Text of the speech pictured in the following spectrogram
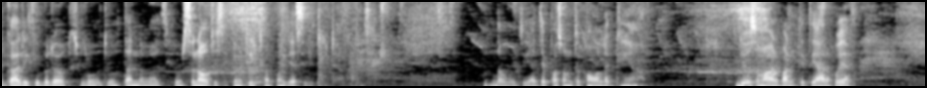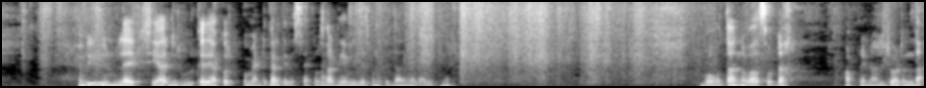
ਕਾਲੇ ਕੇ ਬਲੌਗ 'ਚ ਬਹੁਤ ਬਹੁਤ ਧੰਨਵਾਦ ਜੀ। ਹੋਰ ਸੁਣਾਓ ਤੁਸੀਂ, ਕਿਵੇਂ ਠੀਕ ਠਾਕ ਹੋ ਜੀ? ਅਸੀਂ ਵੀ ਠੀਕ ਠਾਕ ਹਾਂ ਜੀ। ਲਓ ਜੀ, ਅੱਜ ਆਪਾਂ ਤੁਹਾਨੂੰ ਦਿਖਾਉਣ ਲੱਗੇ ਹਾਂ ਜੋ ਸਮਾਨ ਬਣ ਕੇ ਤਿਆਰ ਹੋਇਆ। ਵੀਡੀਓ ਨੂੰ ਲਾਈਕ ਸ਼ੇਅਰ ਜ਼ਰੂਰ ਕਰਿਆ ਕਰੋ ਕਮੈਂਟ ਕਰਕੇ ਦੱਸਿਆ ਕਰੋ ਸਾਡੀਆਂ ਵੀਡੀਓ ਤੁਹਾਨੂੰ ਕਿੱਦਾਂ ਦੀਆਂ ਲੱਗਦੀਆਂ। ਬਹੁਤ ਧੰਨਵਾਦ ਤੁਹਾਡਾ, ਆਪਣੇ ਨਾਲ ਜੁੜਨ ਦਾ।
